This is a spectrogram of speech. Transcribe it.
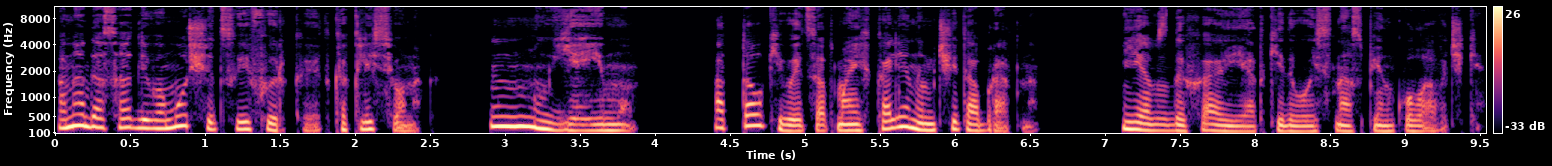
Она досадливо морщится и фыркает, как лисенок. Ну, я ему. Отталкивается от моих колен и мчит обратно. Я вздыхаю и откидываюсь на спинку лавочки.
